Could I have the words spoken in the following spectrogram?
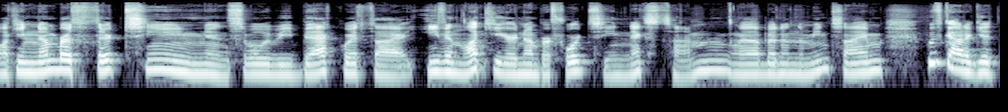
Lucky number 13, and so we'll be back with uh, even luckier number 14 next time. Uh, but in the meantime, we've got to get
